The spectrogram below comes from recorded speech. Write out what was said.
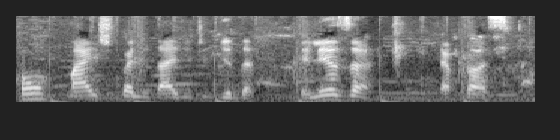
com mais qualidade de vida. Beleza? Até a próxima!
